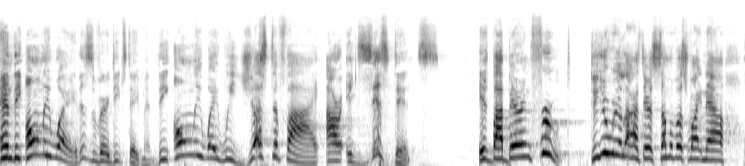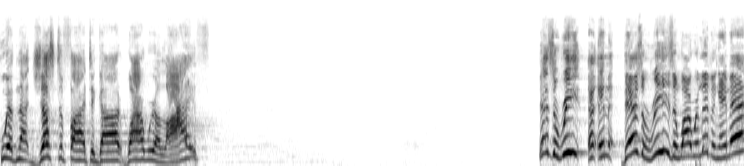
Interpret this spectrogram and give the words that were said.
And the only way, this is a very deep statement, the only way we justify our existence is by bearing fruit. Do you realize there's some of us right now who have not justified to God why we're alive? There's a, re- uh, there's a reason why we're living, amen?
